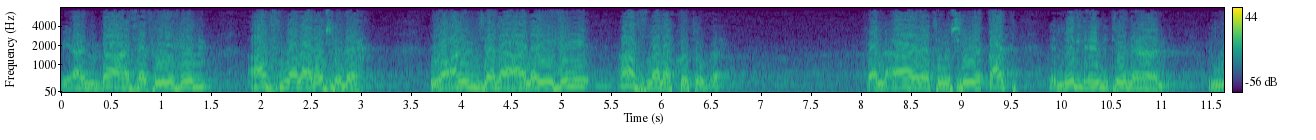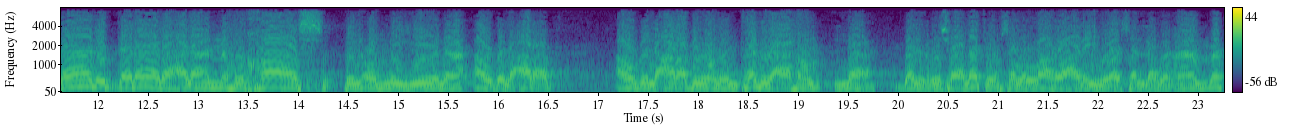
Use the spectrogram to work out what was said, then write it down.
بأن بعث فيهم أفضل رسله وأنزل عليه أفضل كتبه. فالآية سيقت للامتنان لا للدلالة على أنه خاص بالأميين أو بالعرب. أو بالعرب ومن تبعهم لا بل رسالته صلى الله عليه وسلم عامة.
